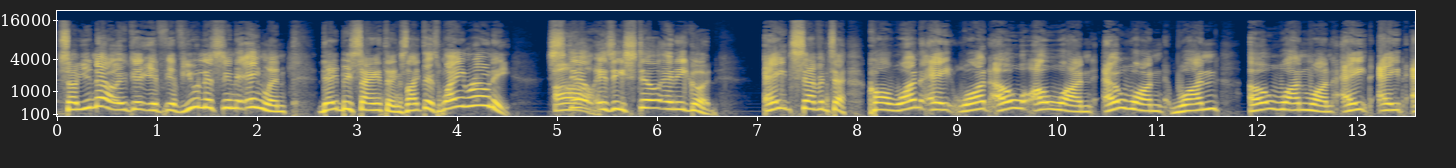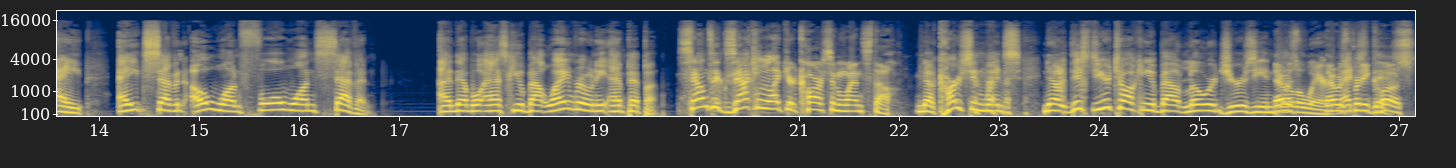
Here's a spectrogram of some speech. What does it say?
So you know, if if, if you listen to England, they'd be saying things like this. Wayne Rooney, still Oh. is he still any good? Eight seven ten. Call one eight one oh oh one oh one one oh one one eight eight eight eight seven oh one four one seven, and then we'll ask you about Wayne Rooney and Pippa. Sounds exactly like your Carson Wentz, though. No, Carson Wentz. no, this you're talking about Lower Jersey and that was, Delaware. That was That's pretty this. close.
